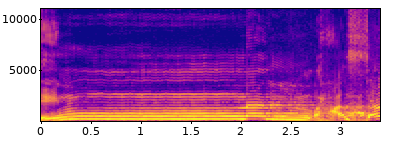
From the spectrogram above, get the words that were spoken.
إن الحسن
